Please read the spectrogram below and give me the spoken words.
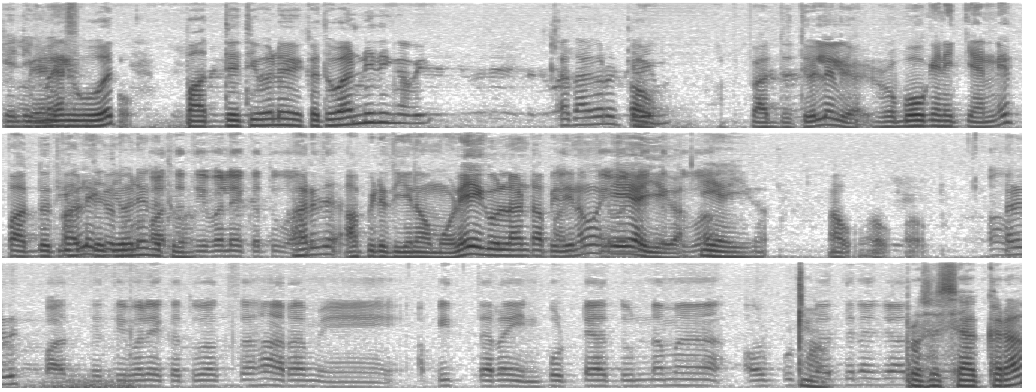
කෙලින්ම කිව්වොත් පද්ධතිවල එකතුවන්නේ ඉතින් අපි කතාකරත් පද්ධතිවල රොබෝ කෙනෙක් කියන්නේ පද්ධතිවල එකතු. පද්ධතිවල එකතුව පද්ධතිවල එකතු හරිද? අපිට තියෙන මොලේ ගොල්ලන්ට අපි දෙනවා ඒ අය එක. ඒ අයික ඔව් ඔව් ඔව් හරිද? පද්ධතිවල එකතුවක් සහ අර මේ අපිත් අර ඉන්පුට්ටයක් දුන්නම ජාතිය ප්‍රොසෙස්යක් කරා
